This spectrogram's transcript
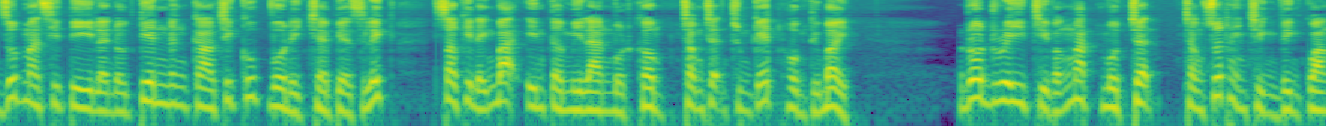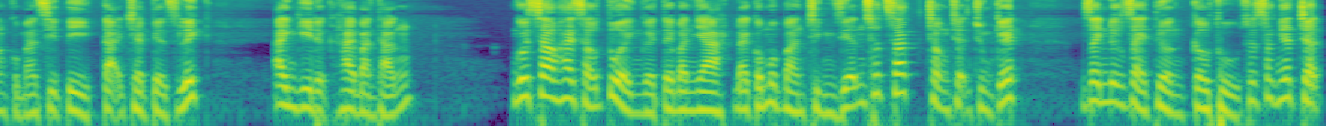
giúp Man City lần đầu tiên nâng cao chiếc cúp vô địch Champions League sau khi đánh bại Inter Milan 1-0 trong trận chung kết hôm thứ Bảy. Rodri chỉ vắng mặt một trận trong suốt hành trình vinh quang của Man City tại Champions League anh ghi được hai bàn thắng. Ngôi sao 26 tuổi người Tây Ban Nha đã có một màn trình diễn xuất sắc trong trận chung kết, giành được giải thưởng cầu thủ xuất sắc nhất trận.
